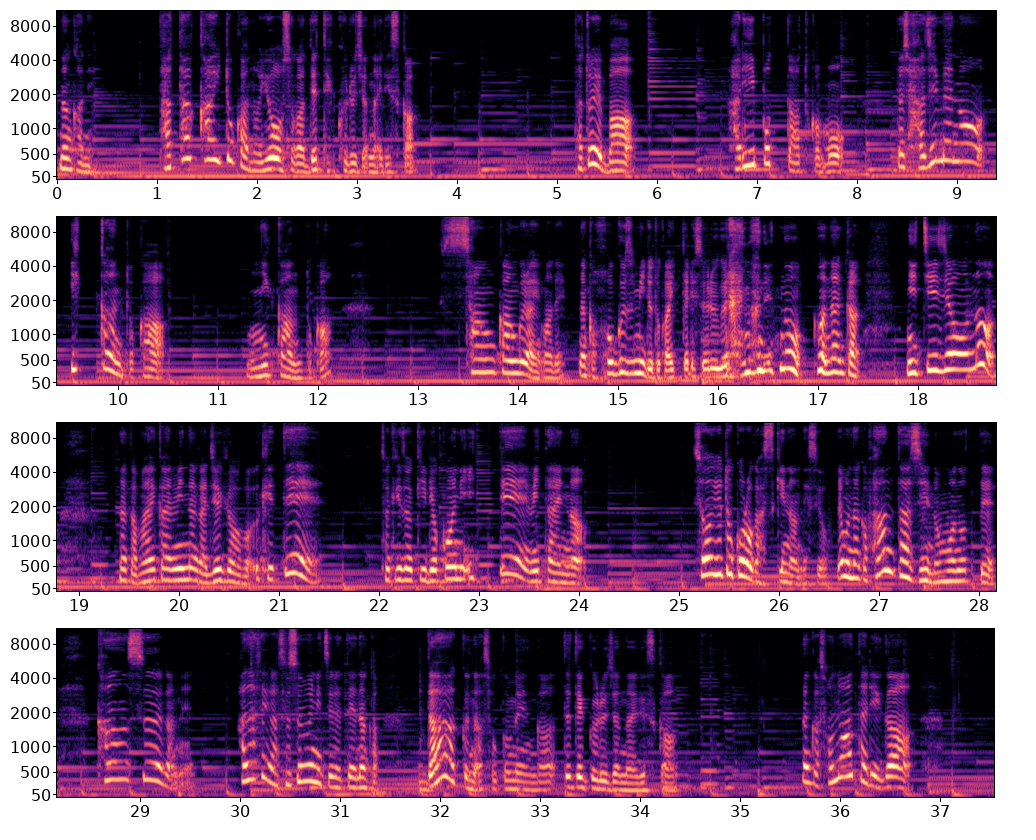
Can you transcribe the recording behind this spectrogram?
なんかね戦いとかの要素が出てくるじゃないですか。例えば「ハリー・ポッター」とかも私初めの1巻とか2巻とか3巻ぐらいまでなんかホグズミードとか行ったりするぐらいまでの こうなんか日常のなんか毎回みんなが授業を受けて時々旅行に行ってみたいなそういうところが好きなんですよ。でもなんかファンタジーのものって関数がね話が進むにつれてなんかダークな側面が出てくるじゃないですか。なんかそのあたりが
